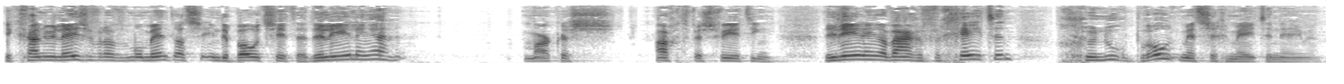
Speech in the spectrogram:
ik ga nu lezen vanaf het moment dat ze in de boot zitten. De leerlingen, Marcus 8, vers 14. De leerlingen waren vergeten genoeg brood met zich mee te nemen.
